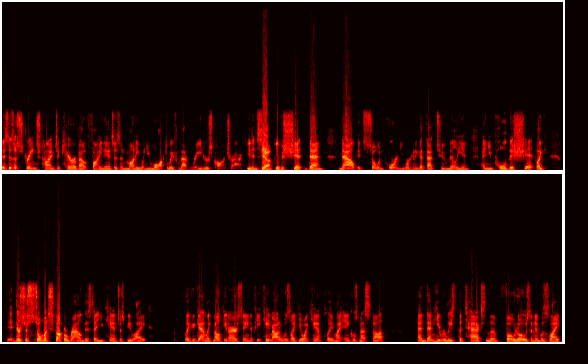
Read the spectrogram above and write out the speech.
this is a strange time to care about finances and money when you walked away from that Raiders contract. You didn't Yeah. give a shit then. Now it's so important. You weren't going to get that two million, and you pulled this shit. Like, it, there's just so much stuff around this that you can't just be like, like again, like Melky and I are saying, if he came out and was like, "Yo, I can't play, my ankle's messed up," and then he released the text and the photos, and it was like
